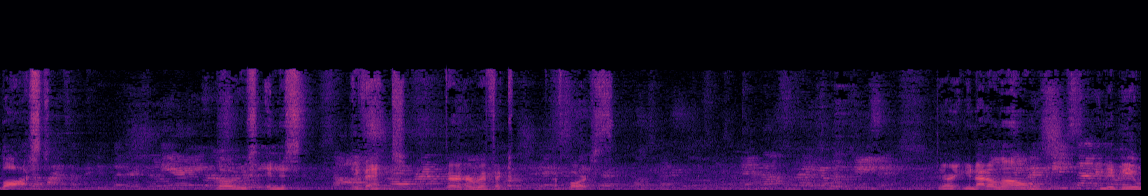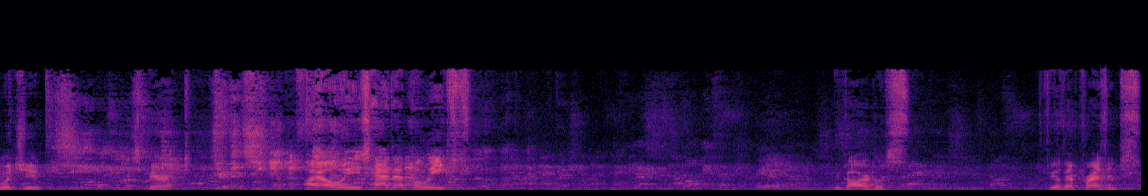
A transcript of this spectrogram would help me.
lost. Those in this event. Very horrific, of course. You're not alone, and they be with you in spirit. I always had that belief. Regardless, feel their presence.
